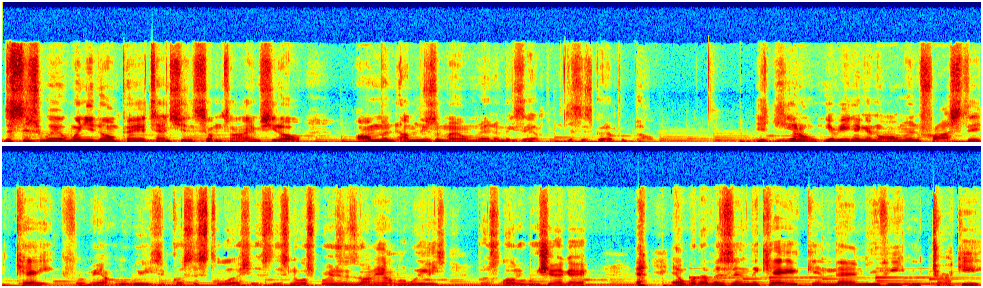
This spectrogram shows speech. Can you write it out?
this is where when you don't pay attention sometimes, you know, almond, I'm using my own random example. This is Grandpa Bill you, you, know, you're eating an almond frosted cake from Aunt Louise. Of course, it's delicious. There's no aspersions on Aunt Louise, but it's loaded with sugar and whatever's in the cake. And then you've eaten turkey,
